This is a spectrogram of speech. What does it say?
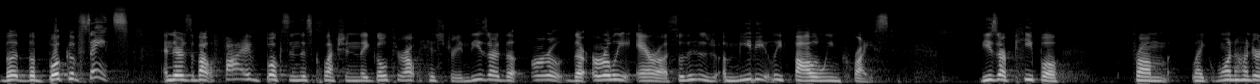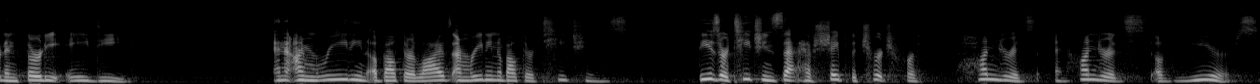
the, the book of saints. And there's about five books in this collection. They go throughout history. And these are the early, the early era. So this is immediately following Christ. These are people from like 130 AD. And I'm reading about their lives, I'm reading about their teachings. These are teachings that have shaped the church for hundreds and hundreds of years.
